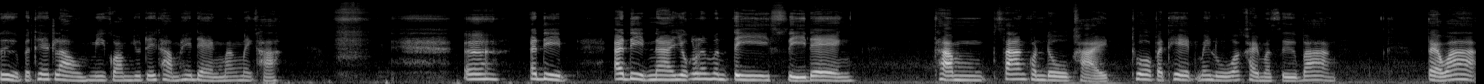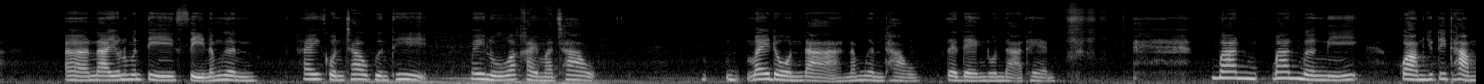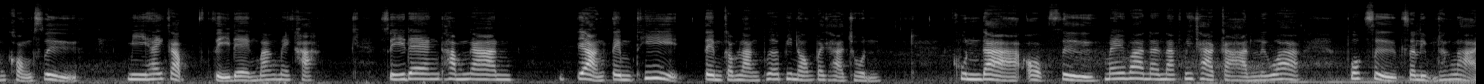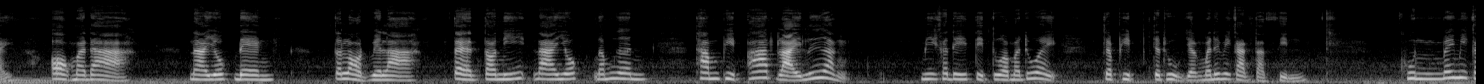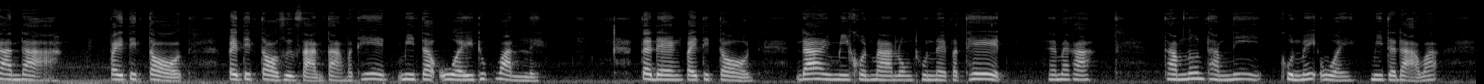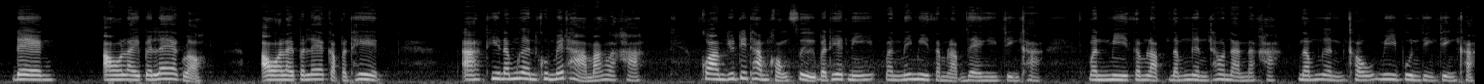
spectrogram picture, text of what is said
สื่อประเทศเรามีความยุติธรรมให้แดงบ้างไหมคะ เออ อดีต อดีตนายกรัฐมนตรีสีแดงทำสร้างคอนโดขายทั่วประเทศไม่รู้ว่าใครมาซื้อบ้าง แต่ว่านายกรัฐมนตรีสีน้ำเงิน ให้คนเช่าพื้นที่ไม่รู้ว่าใครมาเช่า ไม่โดนด่าน้ำเงินเทา แต่แดงโดนด่าแทน บ้านบ้านเมืองนี้ ความยุติธรรมของสื่อ มีให้กับสีแดงบ้างไหมคะ สีแดงทำงานอย่างเต็มที่เต็มกำลังเพื่อพี่น้องประชาชน คุณด่าออกสื่อไม่ว่านักวิชาการหรือว่าพวกสื่อสลิมทั้งหลาย ออกมาด่า นายกแดงตลอดเวลา แต่ตอนนี้นายกน้ำเงินทำผิดพลาดหลายเรื่อง มีคดีติดตัวมาด้วย จะผิดจะถูกยังไม่ได้มีการตัดสิน คุณไม่มีการด่า ไปติดต่อ ไปติดต่อสื่อสารต่างประเทศ มีแต่อวยทุกวันเลย แต่แดงไปติดต่อได้มีคนมาลงทุนในประเทศ ใช่ไหมคะทำนู่นทำนี่ คุณไม่อวย มีแต่ด่าว่า แดงเอาอะไรไปแลกเหรอ เอาอะไรไปแลกกับประเทศอะที่น้ำเงินคุณไม่ถามบ้างล่ะคะ ความยุติธรรมของสื่อประเทศนี้มันไม่มีสำหรับแดงจริง ๆ ค่ะ มันมีสำหรับน้ำเงินเท่านั้นนะคะ น้ำเงินเขามีบุญจริง ๆ ค่ะ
